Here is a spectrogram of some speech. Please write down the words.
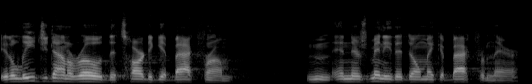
It'll lead you down a road that's hard to get back from. Mm, and there's many that don't make it back from there.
